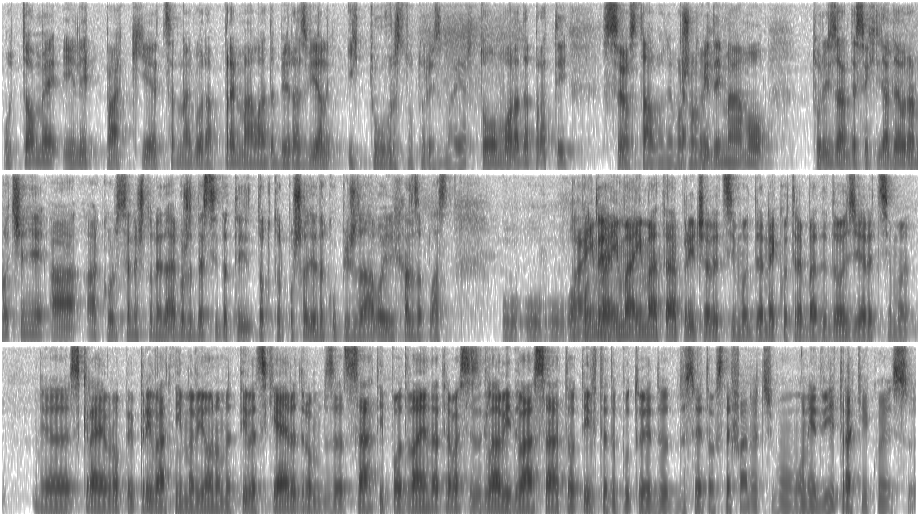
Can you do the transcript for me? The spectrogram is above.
u tome ili pak je Crna Gora premala da bi razvijali i tu vrstu turizma, jer to mora da prati sve ostalo. Ne možemo Tako mi je. da imamo turizam 10.000 eura noćenje, a ako se nešto ne daje Bože desi da ti doktor pošalje da kupiš zavoj ili Hanzaplast u, u, u Pa apoteku. ima, ima, ima ta priča, recimo, da neko treba da dođe, recimo, e, s kraja Evrope privatnim avionom na Tivatski aerodrom za sat i po dva i onda treba se zaglavi dva sata od Tivta da putuje do, do Svetog Stefana, znači one dvije trake koje su.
